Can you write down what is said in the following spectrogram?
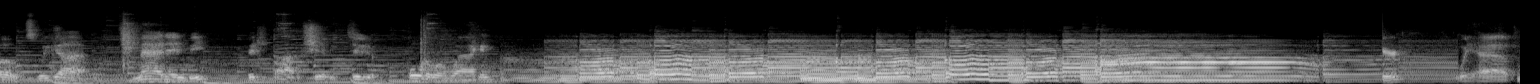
boats, we got Mad Envy, 55 Chevy 2 four-door wagon. Here we have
